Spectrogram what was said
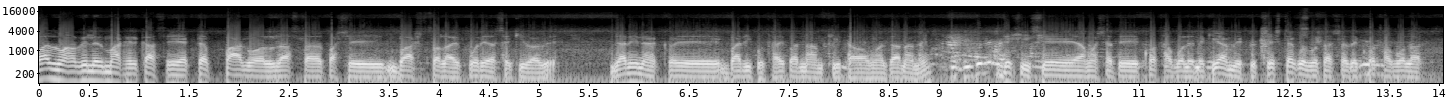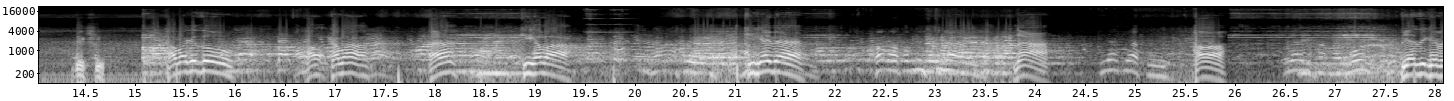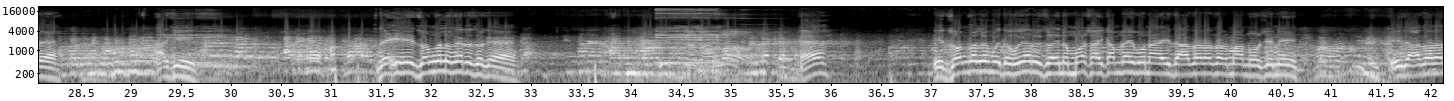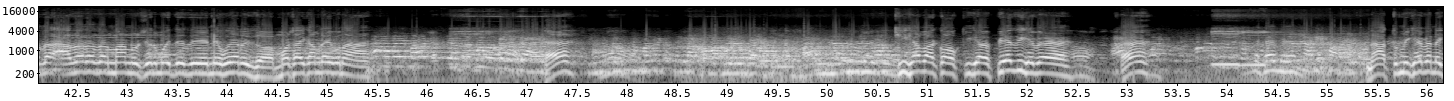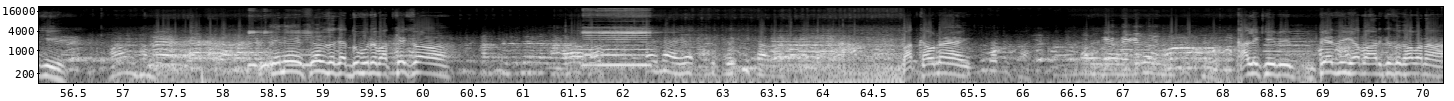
ওয়াজ মাহবিলের মাঠের কাছে একটা পাগল রাস্তার পাশে বাসতলায় পড়ে আছে কীভাবে? জানি না কে বাড়ি কোথায় বা নাম কি তাও আমার জানা নাই। দেখি সে আমার সাথে কথা বলে নাকি আমি একটু চেষ্টা করব তার সাথে কথা বলার। দেখি। খাবা কিন্তু। খাবা। হ্যাঁ? কি খাবা? কি খাইবে? না। হ্যাঁ। পেঁয়াজি খাবে আর কি? এই জঙ্গলে হয়ে রয়েছে কে? হ্যাঁ এই জঙ্গলের মধ্যে হয়ে রয়েছে এনে মশাই কামড়াইবো না, এই যে হাজার হাজার মানুষ, এনে এই যে হাজার হাজার হাজার হাজার মানুষের মধ্যে যে এনে হয়ে রয়েছ মশাই কামড়াইবো না? হ্যাঁ কি খাবা ক কি খাবে? পেঁয়াজি খাবে হ্যাঁ না, তুমি খাবে নাকি? এনে শেষ জায়গা দুপুরে ভাত খাইছ? ভাত খাও নাই? খালি কি পেঁয়াজি খাবা, আর কিছু খাবা না?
